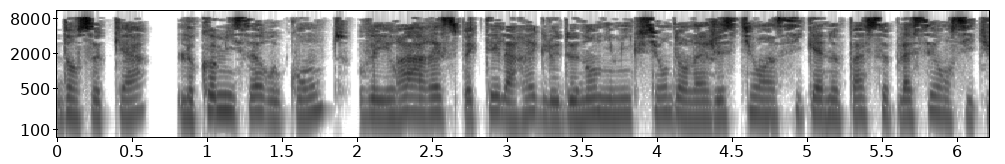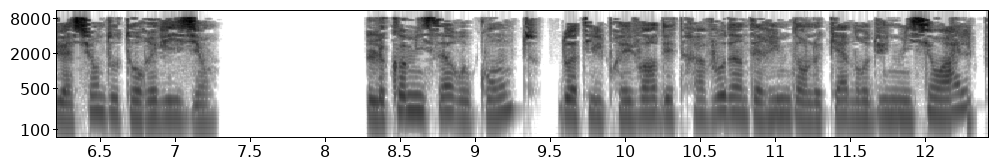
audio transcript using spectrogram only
Dans ce cas, le commissaire au compte veillera à respecter la règle de non-immixtion dans la gestion ainsi qu'à ne pas se placer en situation d'autorévision. Le commissaire au compte doit-il prévoir des travaux d'intérim dans le cadre d'une mission ALP?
